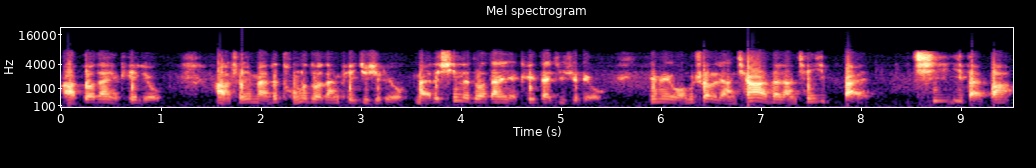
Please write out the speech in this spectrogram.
啊，多单也可以留啊，所以买的铜的多单可以继续留，买的新的多单也可以再继续留，因为我们说了两千二到两千一百七一百八。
